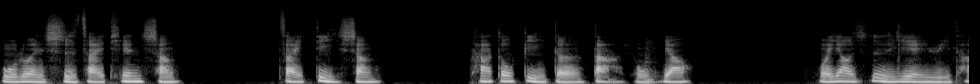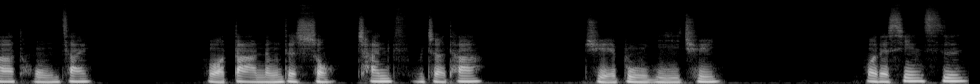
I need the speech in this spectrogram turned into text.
无论是在天上，在地上，他都必得大荣耀。我要日夜与他同在，我大能的手搀扶着他，绝不移去。我的心思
